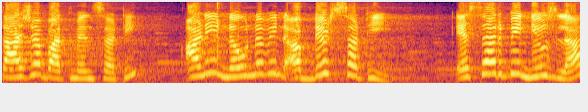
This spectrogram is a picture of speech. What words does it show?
ताज्या बातम्यांसाठी आणि नवनवीन अपडेट्ससाठी एस आर बी न्यूजला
